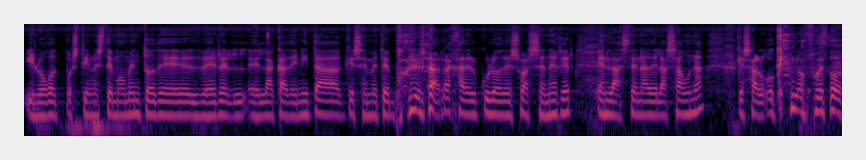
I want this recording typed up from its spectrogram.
Y luego pues tiene este momento de ver el- el- la cadenita que se mete por la raja del culo de Schwarzenegger en la escena de la sauna, que es algo que no puedo,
